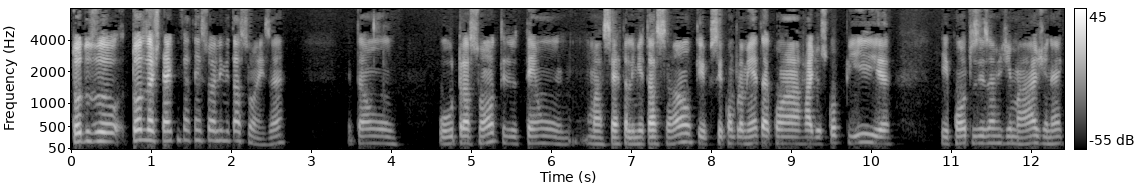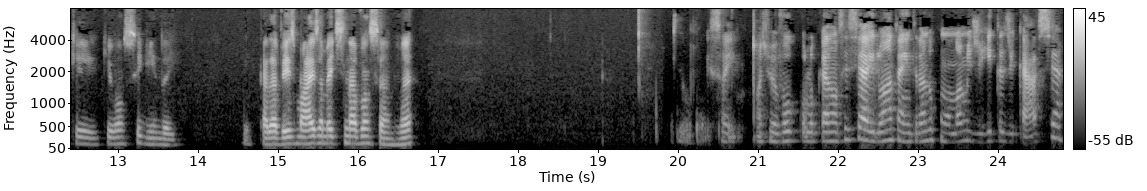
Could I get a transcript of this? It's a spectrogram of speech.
Todos o, todas as técnicas têm suas limitações, né? Então, o ultrassom tem um, uma certa limitação que se complementa com a radioscopia e com outros exames de imagem, né, que, que vão seguindo aí. E cada vez mais a medicina avançando, né? Isso aí. Ótimo, eu vou colocar, não sei se a Ilona está entrando com o nome de Rita de Cássia.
